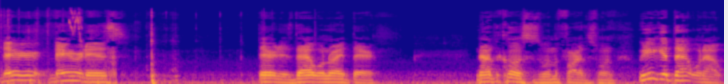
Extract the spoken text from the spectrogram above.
there, there it is. There it is, that one right there. Not the closest one, the farthest one. We need to get that one out.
